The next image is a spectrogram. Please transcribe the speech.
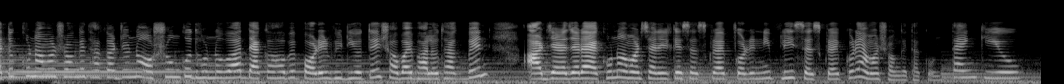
এতক্ষণ আমার সঙ্গে থাকার জন্য অসংখ্য ধন্যবাদ, দেখা হবে পরের ভিডিওতে, সবাই ভালো থাকবেন। আর যারা যারা এখনও আমার চ্যানেলকে সাবস্ক্রাইব করেননি, প্লিজ সাবস্ক্রাইব করে আমার সঙ্গে থাকুন। Thank you.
